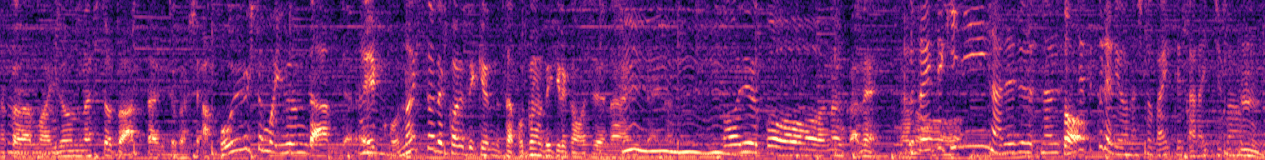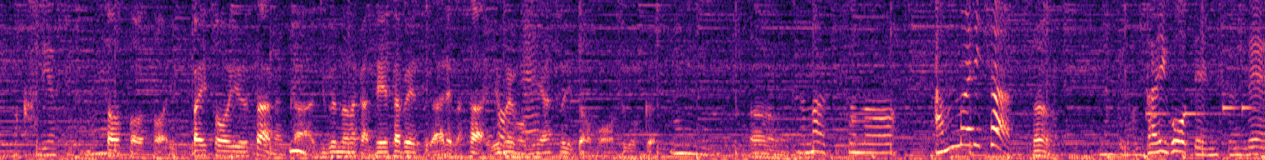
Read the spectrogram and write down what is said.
だからまあいろんな人と会ったりとかしてあこういう人もいるんだみたいな、うん。えこの人でこれできるんだったら僕もできるかもしれないみたいな、うんうんうんうん。そういうこうなんかね、具体的になれるなる教えてくれるような人がいてたら一番わうん。かりやすいよね、そうそうそう。いっぱいそういうさなんか自分の中にデータベースがあればさ、そうね。夢も見やすいと思うすごく。うん。まあそのあんまりさうん大豪邸に住んで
